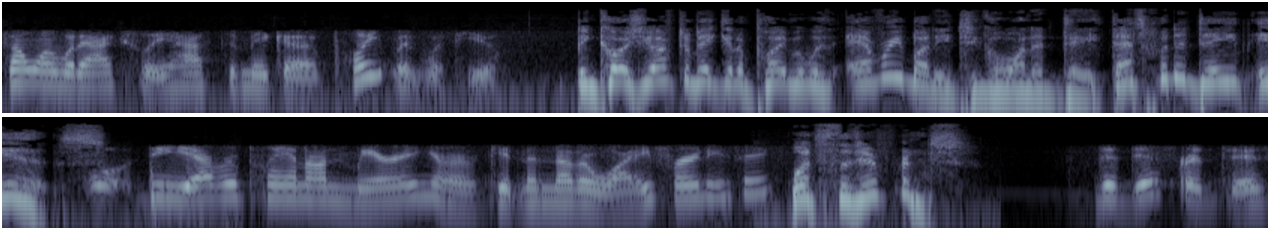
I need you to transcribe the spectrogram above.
someone would actually have to make an appointment with you. Because you have to make an appointment with everybody to go on a date. That's what a date is. Well, do you ever plan on marrying or getting another wife or anything? What's the difference? The difference is,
